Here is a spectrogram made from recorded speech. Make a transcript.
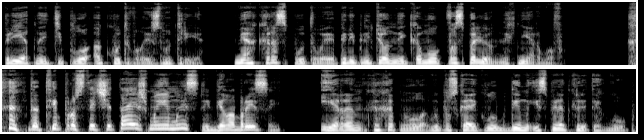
Приятное тепло окутывало изнутри, мягко распутывая переплетенный комок воспаленных нервов. «Да ты просто читаешь мои мысли, белобрысый!» Ирен хохотнула, выпуская клуб дыма из приоткрытых губ.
